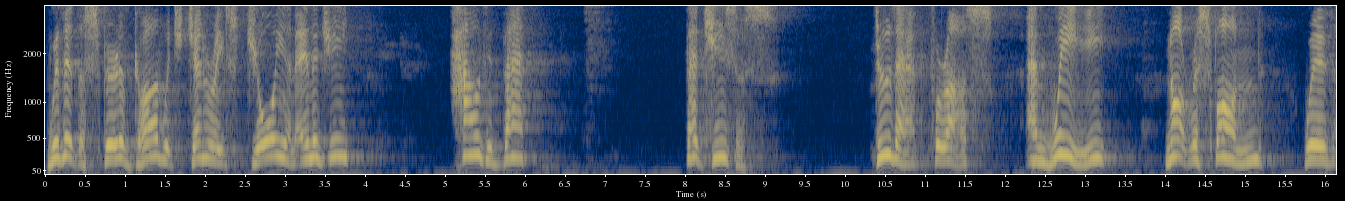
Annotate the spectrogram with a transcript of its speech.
With it, the Spirit of God, which generates joy and energy. How did that, that Jesus, do that for us and we not respond with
